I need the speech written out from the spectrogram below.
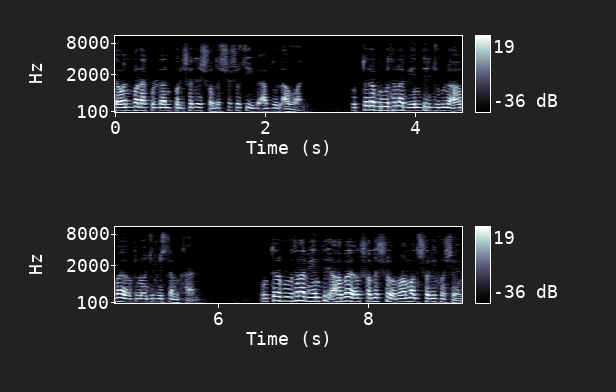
দেওয়ানপাড়া কল্যাণ পরিষদের সদস্য সচিব আব্দুল আওয়াল উত্তরা পূর্ব থানা বিএনপির যুগ্ম আহ্বায়ক নজরুল ইসলাম খান। উত্তরা পূর্ব থানা বিএনপির আহ্বায়ক সদস্য মোহাম্মদ শরীফ হোসেন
